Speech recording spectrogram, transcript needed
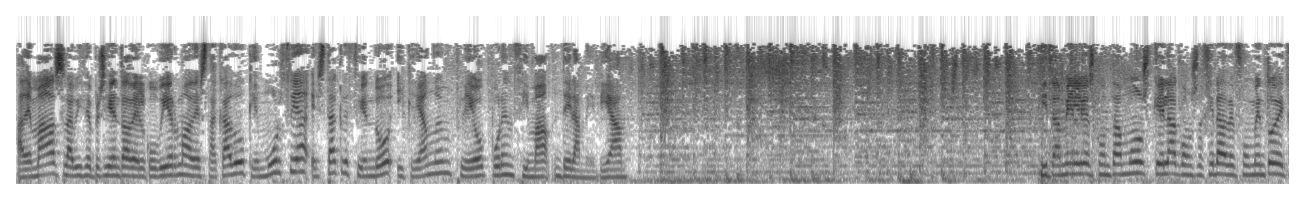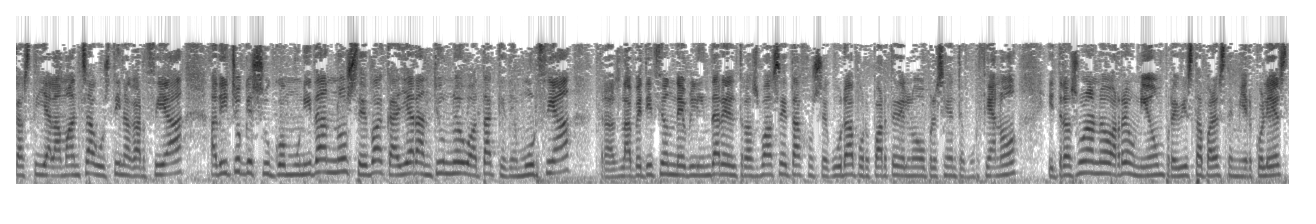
Además, la vicepresidenta del Gobierno ha destacado que Murcia está creciendo y creando empleo por encima de la media. Y también les contamos que la consejera de Fomento de Castilla-La Mancha, Agustina García, ha dicho que su comunidad no se va a callar ante un nuevo ataque de Murcia, tras la petición de blindar el trasvase Tajo Segura por parte del nuevo presidente murciano y tras una nueva reunión prevista para este miércoles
